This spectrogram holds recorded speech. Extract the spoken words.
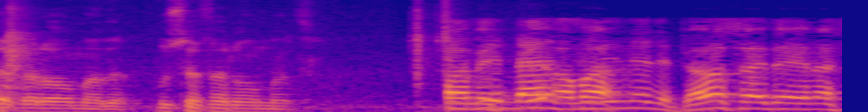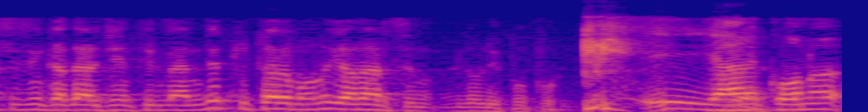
Bu sefer olmadı. Bu sefer olmadı. ben ama dinledim. Galatasaray'da en az sizin kadar centilmendir. Tutarım onu yalarsın Lollipop'u. İyi, yani konu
